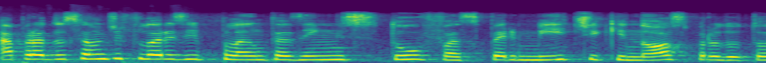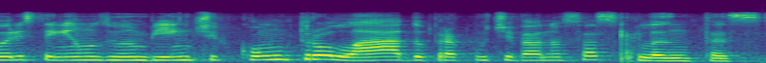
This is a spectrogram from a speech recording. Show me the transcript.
A produção de flores e plantas em estufas permite que nós produtores tenhamos um ambiente controlado para cultivar nossas plantas.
